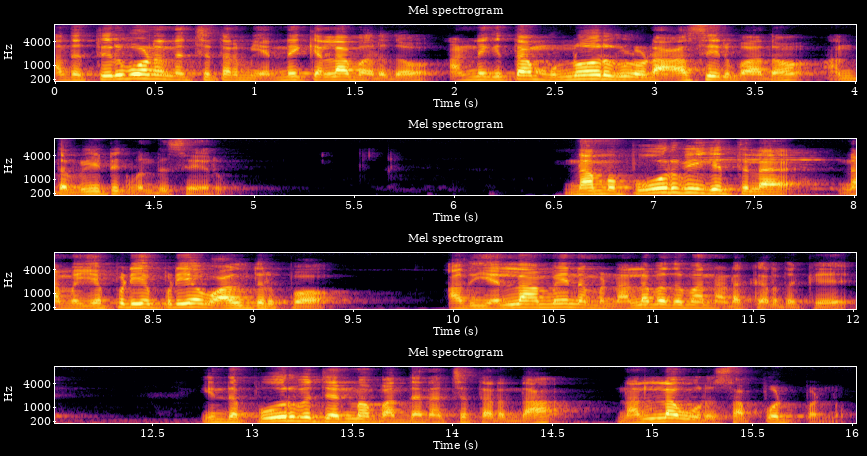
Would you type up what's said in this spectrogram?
அந்த திருவோண நட்சத்திரம் என்னைக்கெல்லாம் வருதோ அன்னைக்கு தான் முன்னோர்களோட ஆசீர்வாதம் அந்த வீட்டுக்கு வந்து சேரும். நம்ம பூர்வீகத்தில் நம்ம எப்படி எப்படியோ வாழ்ந்திருப்போம். அது எல்லாமே நம்ம நல்ல விதமாக நடக்கிறதுக்கு இந்த பூர்வ ஜென்ம பந்த நட்சத்திரம் தான் நல்ல ஒரு சப்போர்ட் பண்ணும்.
